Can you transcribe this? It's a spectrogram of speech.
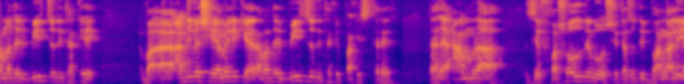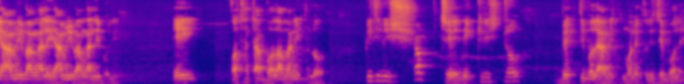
আমাদের বীজ যদি থাকে আদিবাসী আমেরিকার আমাদের বীজ যদি থাকে পাকিস্তানের, তাহলে আমরা যে ফসল দেব, সেটা যদি বাঙালি, আমি বাঙালি আমি বাঙালি বলি, এই কথাটা বলা মানে হলো পৃথিবীর সবচেয়ে নিকৃষ্ট ব্যক্তি বলে আমি মনে করি যে বলে।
